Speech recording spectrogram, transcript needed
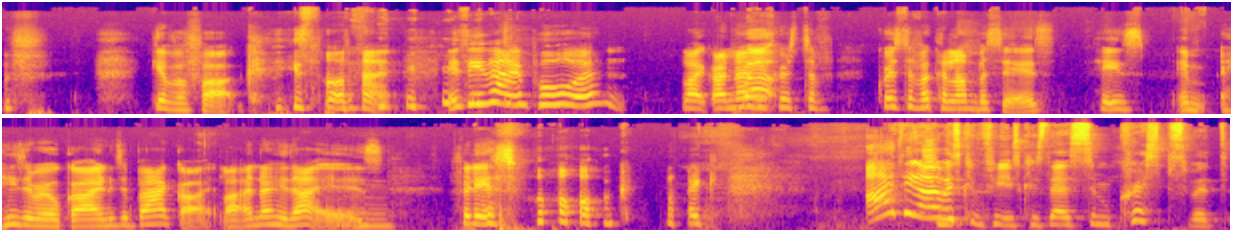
give a fuck. He's not that. is he that important? Like, I know Well- who Christopher Christopher Columbus is. He's im- he's a real guy and he's a bad guy. Like, I know who that is. Mm. Phileas Fogg. like, I think I was confused because there's some crisps with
